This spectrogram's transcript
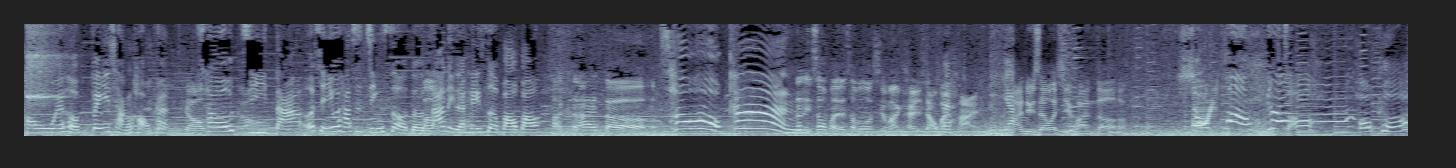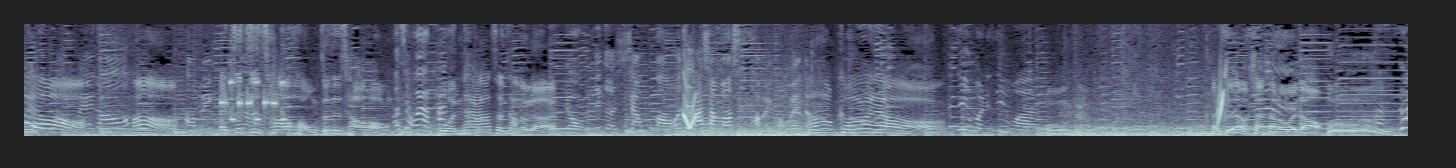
毫无违和，非常好看，超级搭，而且因为它是金色的，嗯搭你的黑色包包，好可爱的。超好看。那你送粉是什么东西？我们来看一下，我买牌哎一，样买女生会喜欢的。手炮哥，哦，好可爱哦。没的哦嗯好没，哎，这只超红，这只超红。而且我有看闻它身上对不对？有那个香包，而且它香包是草莓口味的。啊，好可爱哦。你自己闻，你自己闻，我闻看，哎，真的有香香的味道，很赞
